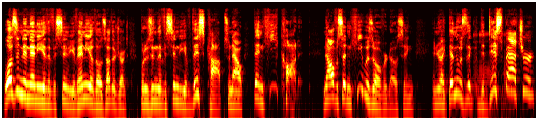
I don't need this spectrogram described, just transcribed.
wasn't in any of the vicinity of any of those other drugs, but was in the vicinity of this cop. So now then he caught it. Now all of a sudden he was overdosing, and you're like, then there was the, the dispatcher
